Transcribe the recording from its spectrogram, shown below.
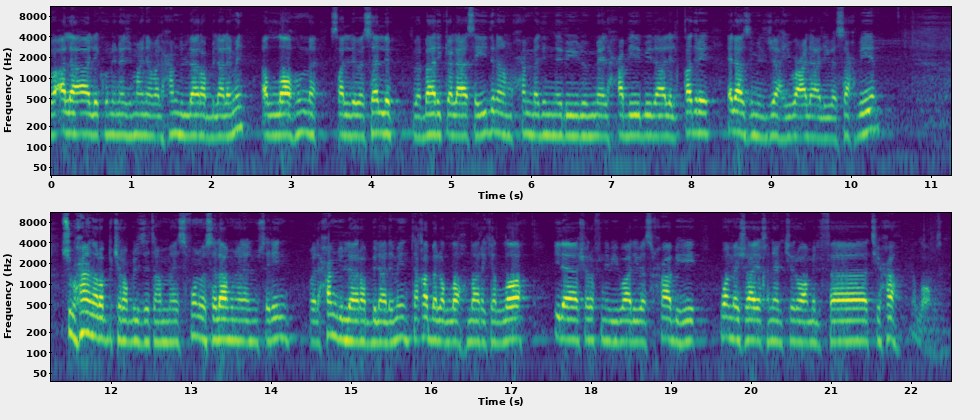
Ve ala ali kulli necmaine velhamdülillahi rabbil alemin. Allahümme salli ve sellim ve barik ala seyyidina Muhammedin nebiyyül ümmel habibil alil kadri el azimil cahi ve ala ali ve sahbihi. Subhan rabbike rabbil izzeti amma yasifun ve selamun alel murselin velhamdülillahi rabbil alemin. Tekabbelallah, barakallah. Nebi ve ali ve ashabihi ve meşayihinel kiramil Fatiha. Allah'ım.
